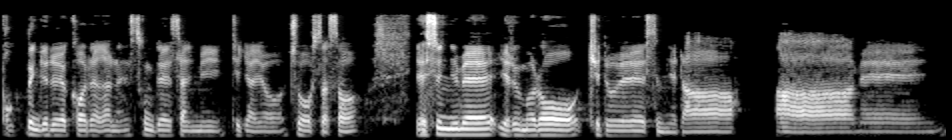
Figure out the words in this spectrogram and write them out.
복된 길을 걸어가는 성도의 삶이 되게 하여 주옵소서 예수님의 이름으로 기도했습니다. 아멘.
